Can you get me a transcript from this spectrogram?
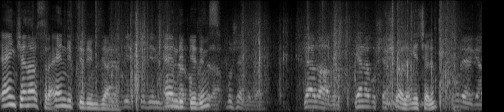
en kenar sıra, en dip dediğimiz yerler. En dip dediğimiz En yerler dip mesela, Bu şekilde. Gel abi. Gene bu şekilde. Şöyle geçelim. Buraya gel.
